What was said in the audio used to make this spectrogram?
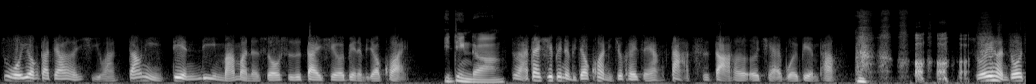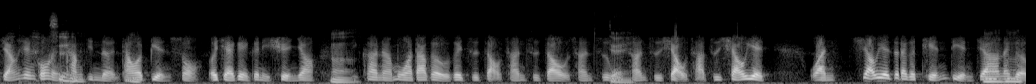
作用，大家很喜欢。当你电力满满的时候，是不是代谢会变得比较快？一定的啊，对啊，代谢变得比较快，你就可以怎样大吃大喝，而且还不会变胖。所以很多甲状腺功能亢进的人，他会变瘦，而且还可以跟你炫耀。嗯，你看啊，木华大哥，我可以吃早餐，吃早午餐，吃午餐，吃下午茶，吃宵夜，晚宵夜再来个甜点加那个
